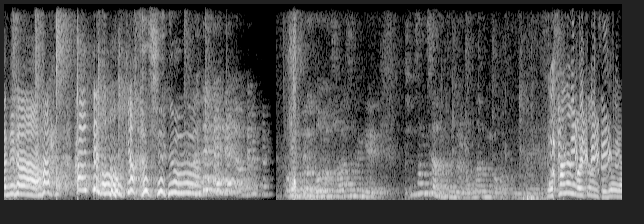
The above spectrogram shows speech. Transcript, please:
아 아니라 할때 너무 웃겨가지고 어, 두분 너무 잘하시는 게 심상치 않은 분들 만나는 것 같은데 못하는 걸 좀 주세요.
